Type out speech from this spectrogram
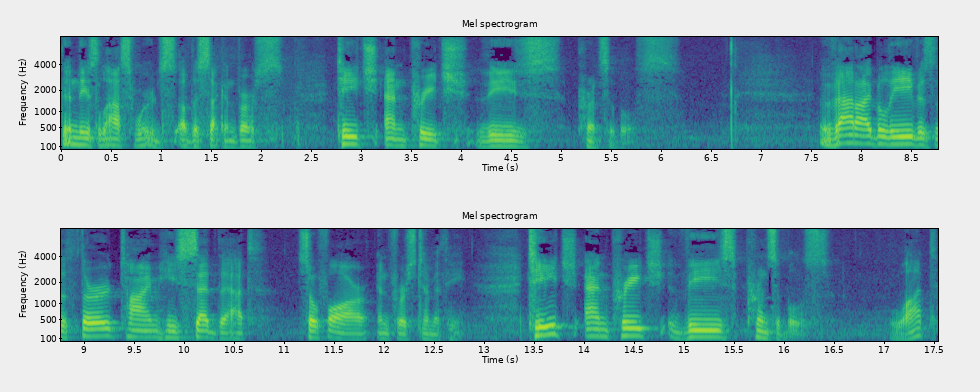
Then these last words of the second verse teach and preach these principles. That, I believe, is the third time he said that so far in 1 Timothy. Teach and preach these principles. What?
